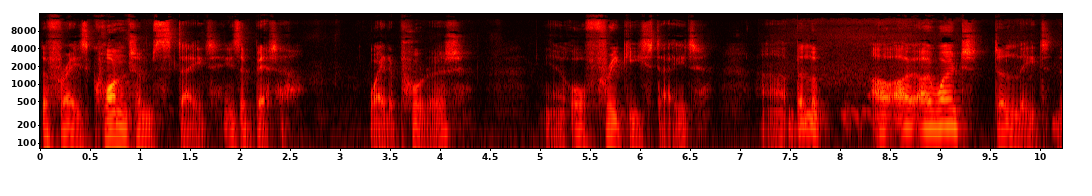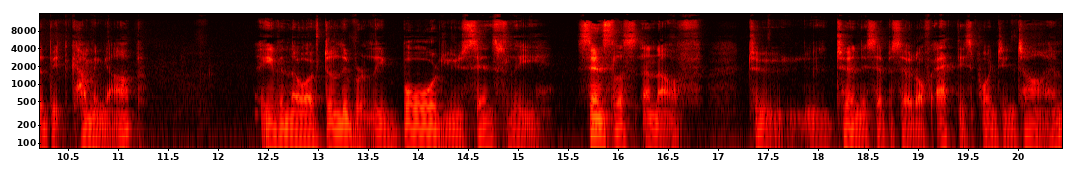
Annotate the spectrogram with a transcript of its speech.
the phrase quantum state is a better way to put it, you know, or freaky state. Uh, but look, I, I won't delete the bit coming up, even though I've deliberately bored you sensely, senseless enough to turn this episode off at this point in time.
